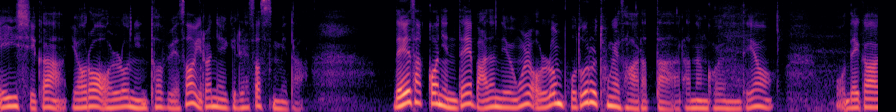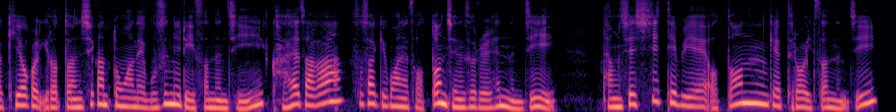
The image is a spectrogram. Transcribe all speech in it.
A 씨가 여러 언론 인터뷰에서 이런 얘기를 했었습니다. 내 사건인데 많은 내용을 언론 보도를 통해서 알았다라는 거였는데요. 어, 내가 기억을 잃었던 시간 동안에 무슨 일이 있었는지, 가해자가 수사기관에서 어떤 진술을 했는지, 당시 CCTV에 어떤 게 들어 있었는지,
